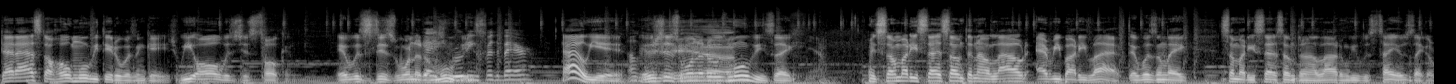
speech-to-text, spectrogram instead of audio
That ass, the whole movie theater was engaged. We all was just talking. It was just one of You the movies. rooting for the bear? Hell yeah. Okay. It was just one of those movies. Like, if somebody said something out loud, everybody laughed. It wasn't like somebody said something out loud and we was tight. It was like a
